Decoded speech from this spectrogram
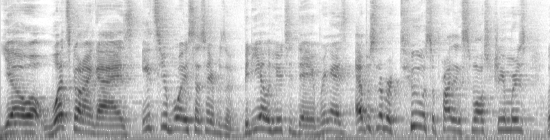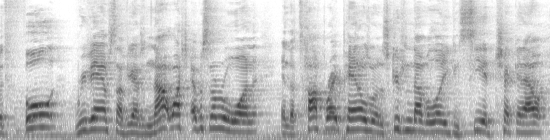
Yo, what's going on guys? It's your boy Sensei a video here today bringing guys episode number 2 of Surprising Small Streamers with full revamps. Now if you guys have not watched episode number 1, in the top right panels or in the description down below you can see it, check it out,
